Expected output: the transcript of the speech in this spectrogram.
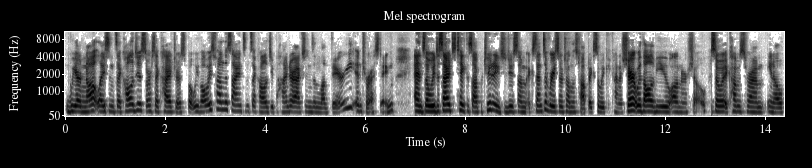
We are not licensed psychologists or psychiatrists, but we've always found the science and psychology behind our actions in love very interesting. And so we decided to take this opportunity to do some extensive research on this topic so we could kind of share it with all of you on our show. So it comes from, you know,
